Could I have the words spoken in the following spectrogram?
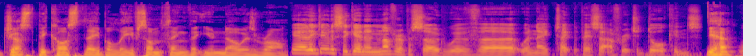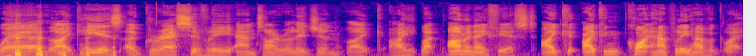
just because they believe something that you know is wrong Yeah, they do this again in another episode with uh, when they take the piss out of Richard Dawkins. yeah where like he is aggressively anti-religion. Like I like I'm an atheist. I can, I can quite happily have a like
